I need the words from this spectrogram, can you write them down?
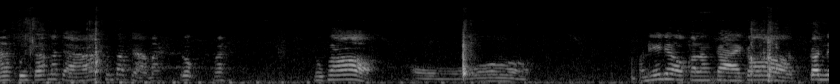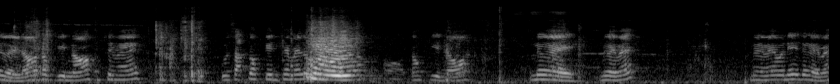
มาคุณซับมาจ๋าคุณซับจ๋ามาลูกมาลูกพ่อโอ้วันนี้เดี๋ยวออกกำลังกายก็ก็เหนื่อยเนาะต้องกินเนาะใช่ไหมคุณซับต้องกินใช่ไหมลูกอ๋อต้องกินเนาะเหนื่อยเหนื่อยไหมเหนื่อยไหมวันนี้เหนื่อยไหม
